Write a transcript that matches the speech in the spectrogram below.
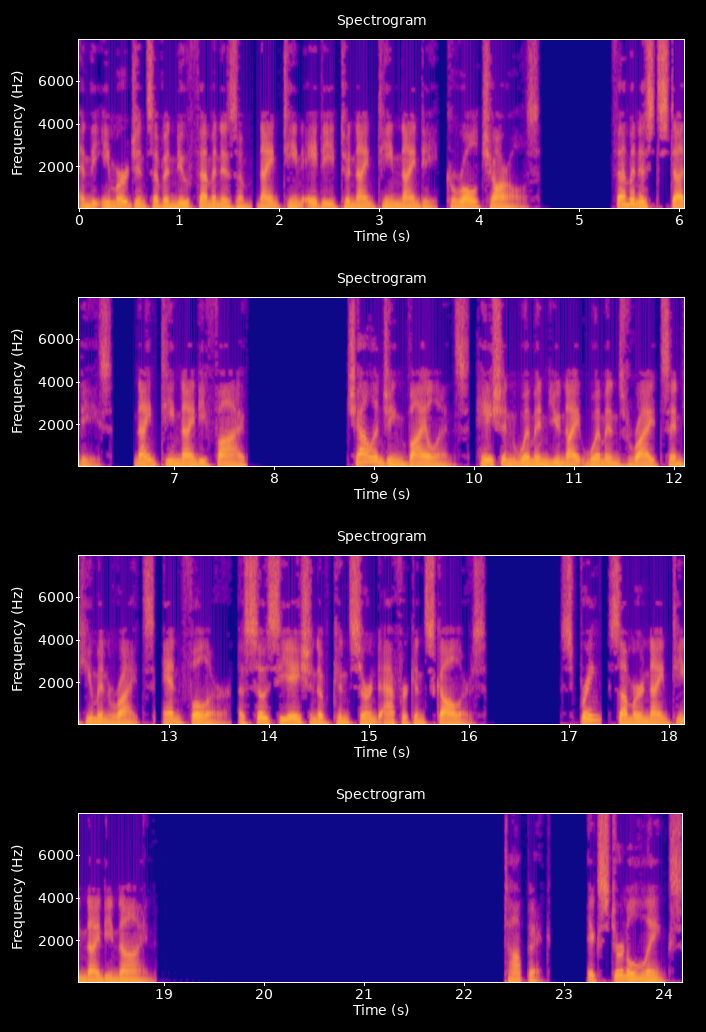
and the Emergence of a New Feminism 1980–1990, Carole Charles. Feminist Studies. 1995 Challenging Violence, Haitian Women Unite Women's Rights and Human Rights, Ann Fuller, Association of Concerned African Scholars. Spring, Summer 1999 External links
